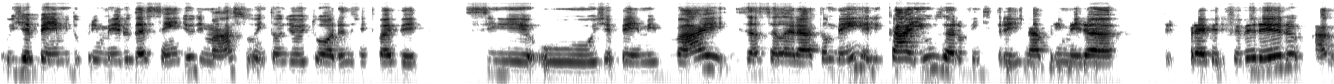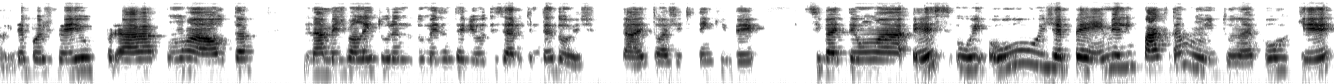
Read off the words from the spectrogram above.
o IGPM do primeiro decêndio de março, então de 8 horas a gente vai ver se o IGPM vai desacelerar também. Ele caiu 0,23 na primeira prévia de fevereiro, depois veio para uma alta na mesma leitura do mês anterior de 0,32. Tá? Então a gente tem que ver se vai ter uma. Esse, o, o IGPM ele impacta muito, né? Porque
